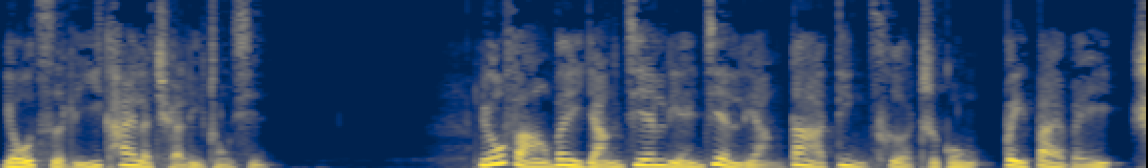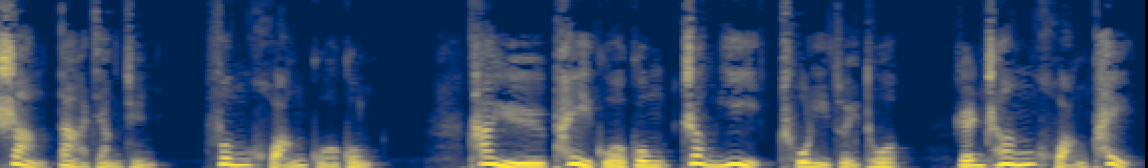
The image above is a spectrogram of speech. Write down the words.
由此离开了权力中心。刘访为杨坚连建两大定策之功，被拜为上大将军，封黄国公。他与沛国公郑义出力最多，人称黄沛。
